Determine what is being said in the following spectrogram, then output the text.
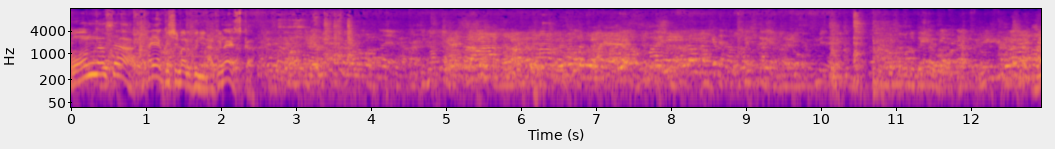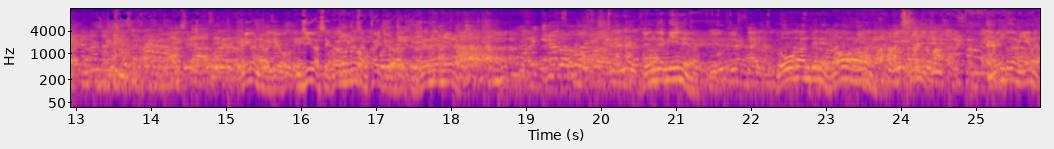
こんなさ早く閉まる国なくないですか眼鏡あげよう字がせっかく皆さん書いてくださってる全然見えない。全然見えねえな老眼でね何も見えない。コメントが見えない。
